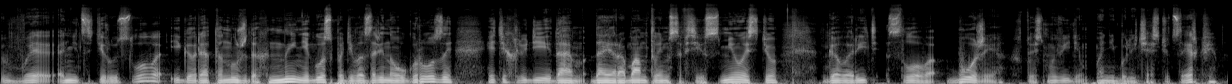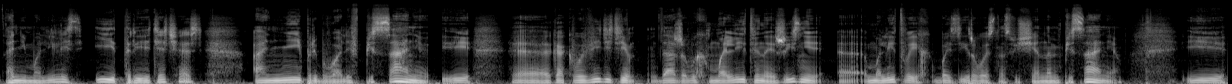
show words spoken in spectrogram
в, они цитируют слово и говорят о нуждах. «Ныне, Господи, возри на угрозы этих людей, дай, дай рабам Твоим со всей смелостью говорить Слово Божие». То есть мы видим, они были частью церкви, они молились. И третья часть, они пребывали в Писании. И, э, как вы видите, даже в их молитвенной жизни э, молитва их базировалась на Священном Писании. И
